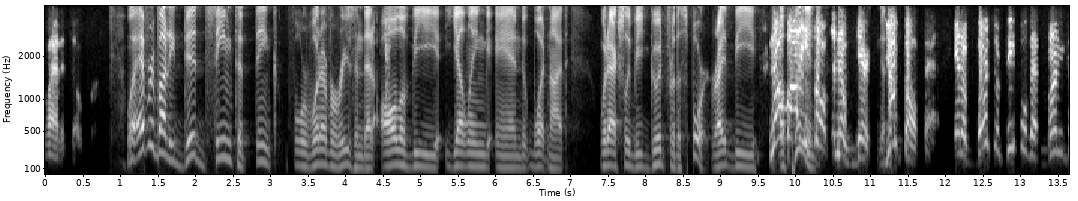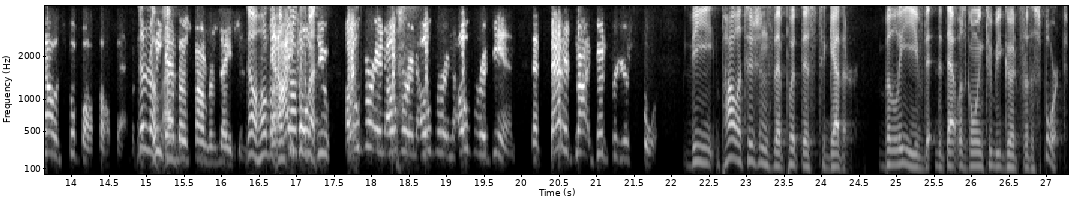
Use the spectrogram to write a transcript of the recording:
glad it's over. Well, everybody did seem to think, for whatever reason, that all of the yelling and whatnot would actually be good for the sport, right? The nobody thought. No, Gary, no. you thought that and a bunch of people that run college football thought that. No, no, no. We had those conversations. No, hold on. And I'm I talking told about you over and over and over and over again that that is not good for your sport. The politicians that put this together believed that that was going to be good for the sport,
